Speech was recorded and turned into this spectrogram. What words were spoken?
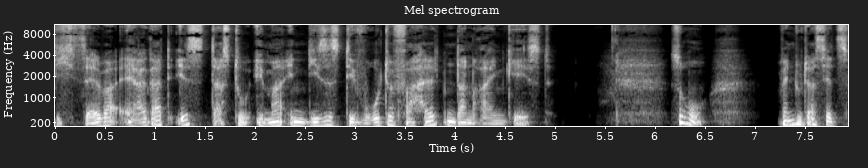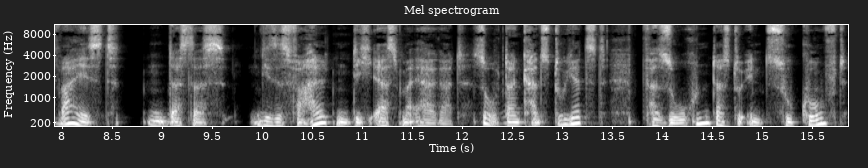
dich selber ärgert, ist, dass du immer in dieses devote Verhalten dann reingehst. So, wenn du das jetzt weißt, dass das dieses Verhalten dich erstmal ärgert, so, dann kannst du jetzt versuchen, dass du in Zukunft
